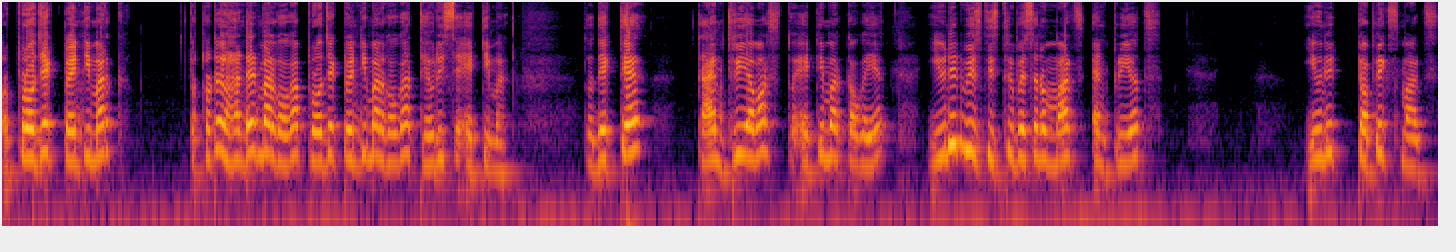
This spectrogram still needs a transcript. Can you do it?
और प्रोजेक्ट ट्वेंटी मार्क तो टोटल हंड्रेड मार्क होगा प्रोजेक्ट ट्वेंटी मार्क होगा थ्योरी से एट्टी मार्क तो देखते हैं टाइम थ्री आवर्स तो एट्टी मार्क का होगा ये unit with distribution of marks and periods unit topics marks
